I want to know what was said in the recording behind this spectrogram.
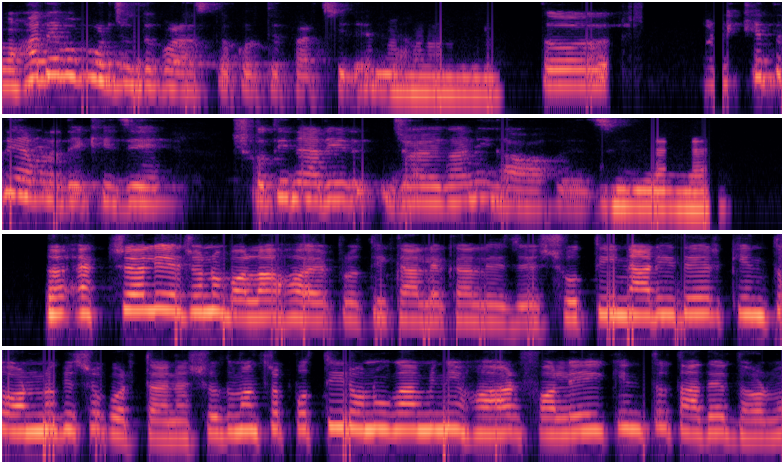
মহাদেব পর্যন্ত পরাস্ত করতে পারছিলেন না। তো অনেক ক্ষেত্রে আমরা দেখি যে সতী নারীর জয়গানই গাওয়া হয়েছে। তো অ্যাকচুয়ালি এজন্য বলা হয় প্রতি কালে কালে যে সতী নারীদের কিন্তু অন্য কিছু করতে হয় না। শুধুমাত্র পতির অনুগামিনী হওয়ার ফলেই কিন্তু তাদের ধর্ম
